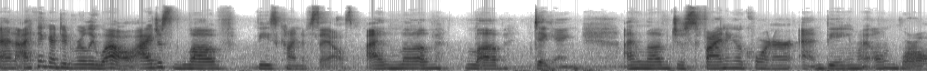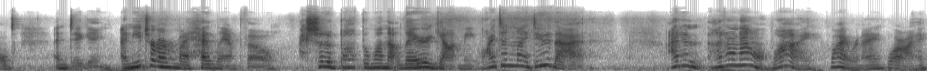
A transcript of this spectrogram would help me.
and I think I did really well. I just love these kind of sales. I love, love digging. I love just finding a corner and being in my own world and digging. I need to remember my headlamp though. I should have bought the one that Larry got me. Why didn't I do that? I didn't, I don't know. Why? Why, Renee? Why?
